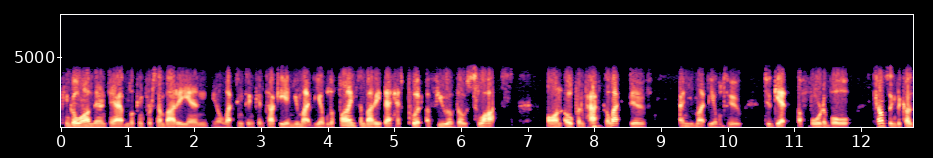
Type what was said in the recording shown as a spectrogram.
can go on there and say, I'm looking for somebody in, you know, Lexington, Kentucky, and you might be able to find somebody that has put a few of those slots on Open Path Collective, and you might be able to to get affordable counseling because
